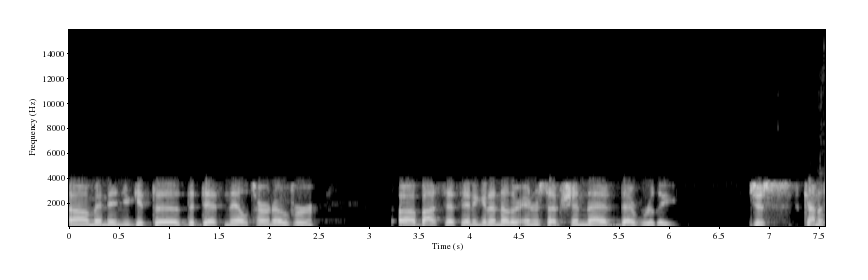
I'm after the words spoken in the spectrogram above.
Um, and then you get the the death nail turnover uh, by Seth Henigan, another interception that that really just kind of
